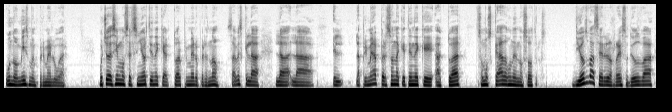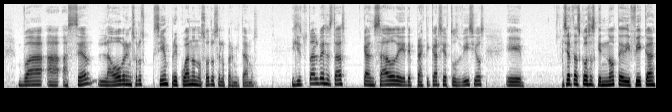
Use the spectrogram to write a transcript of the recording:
uno mismo en primer lugar. Muchos decimos el Señor tiene que actuar primero, pero no. Sabes que la, la, la, la primera persona que tiene que actuar somos cada uno de nosotros. Dios va a hacer el resto, Dios va, va a hacer la obra en nosotros siempre y cuando nosotros se lo permitamos. Y si tú tal vez estás cansado de, practicar ciertos vicios, eh, ciertas cosas que no te edifican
